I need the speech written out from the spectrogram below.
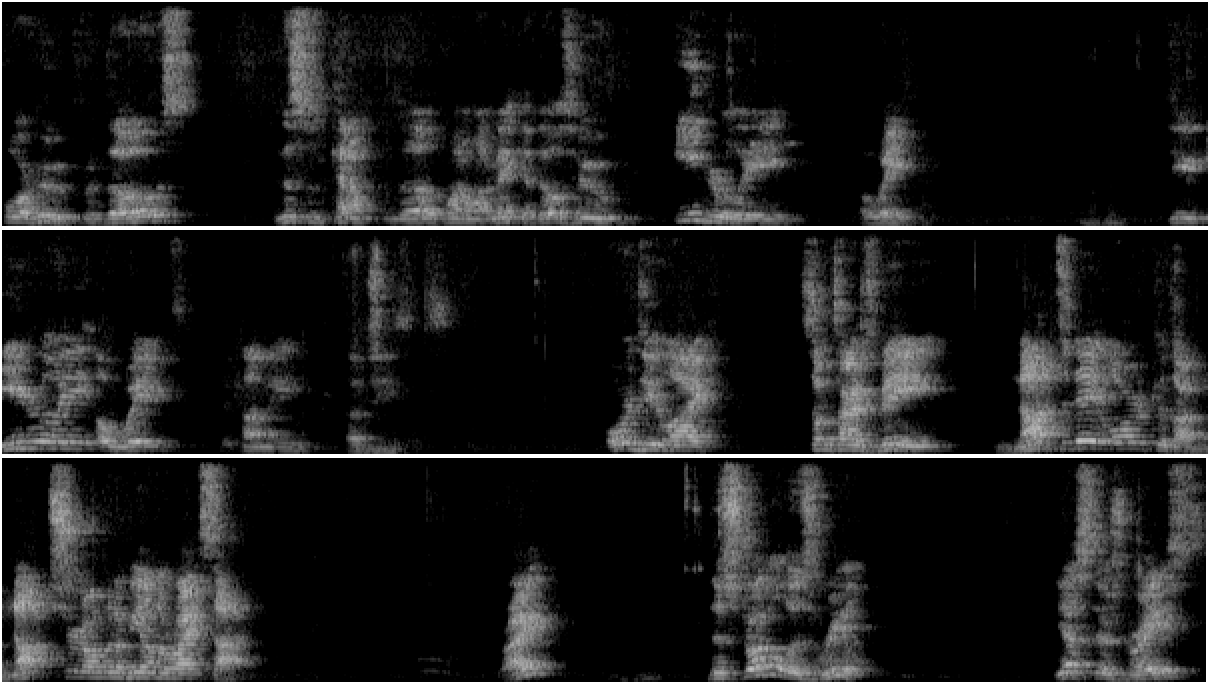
For who? For those, and this is kind of the other point I want to make it, those who eagerly await him. Do you eagerly await the coming of Jesus? Or do you like sometimes me, not today, Lord, because I'm not sure I'm going to be on the right side? Right? The struggle is real. Yes, there's grace.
